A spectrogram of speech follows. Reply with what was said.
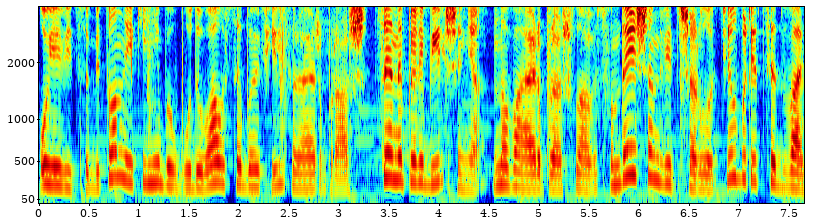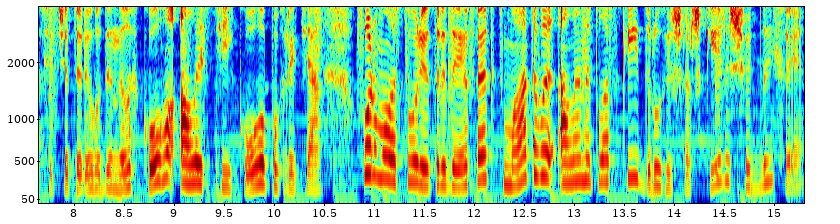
Уявіть собі тон, який ніби вбудував у себе фільтр Airbrush. Це не перебільшення. Нова Airbrush Flawless Foundation від Charlotte Tilbury – це 24 години легкого, але стійкого покриття. Формула створює 3D-ефект, матовий, але не плаский, другий шар шкіри, що дихає.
